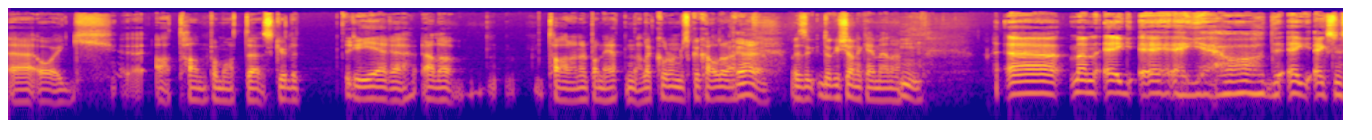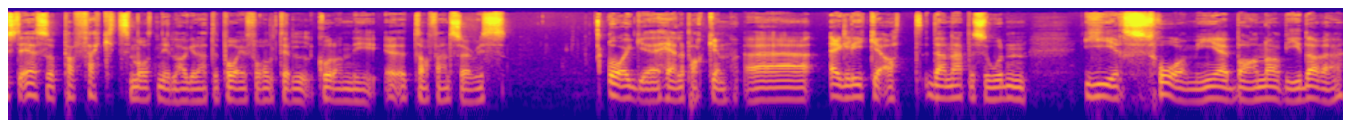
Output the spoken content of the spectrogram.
Eh, og eh, at han på en måte skulle regjere, eller ta denne planeten, eller hvordan du skal kalle det. ja, ja. Hvis dere skjønner hva jeg mener. Eh, men jeg Jeg, jeg, å, det, jeg, jeg syns det er så perfekt måten de lager dette på i forhold til hvordan de uh, tar fanservice og hele pakken. Eh, jeg liker at denne episoden gir så mye baner videre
